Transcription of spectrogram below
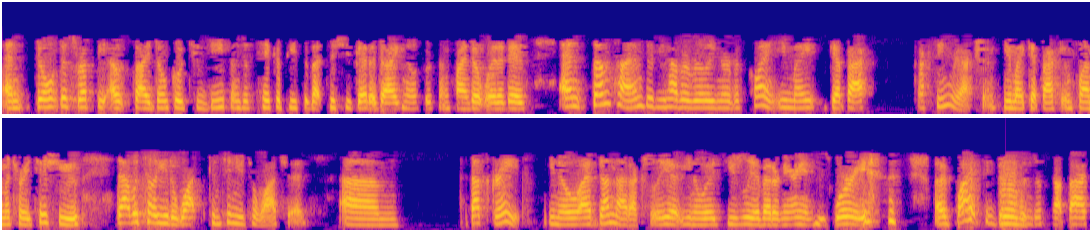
And don't disrupt the outside. Don't go too deep and just take a piece of that tissue, get a diagnosis and find out what it is. And sometimes if you have a really nervous client, you might get back vaccine reaction. You might get back inflammatory tissue. That would tell you to watch, continue to watch it. Um, that's great. You know, I've done that actually. Uh, you know, it's usually a veterinarian who's worried. I've biopsied mm. and just got back.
